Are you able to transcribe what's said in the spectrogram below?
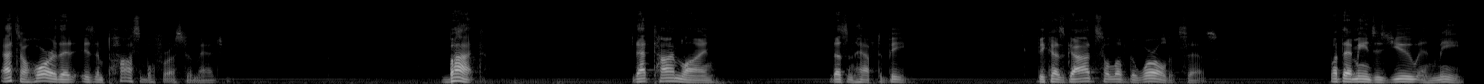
that's a horror that is impossible for us to imagine. But that timeline doesn't have to be. Because God so loved the world, it says. What that means is you and me.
